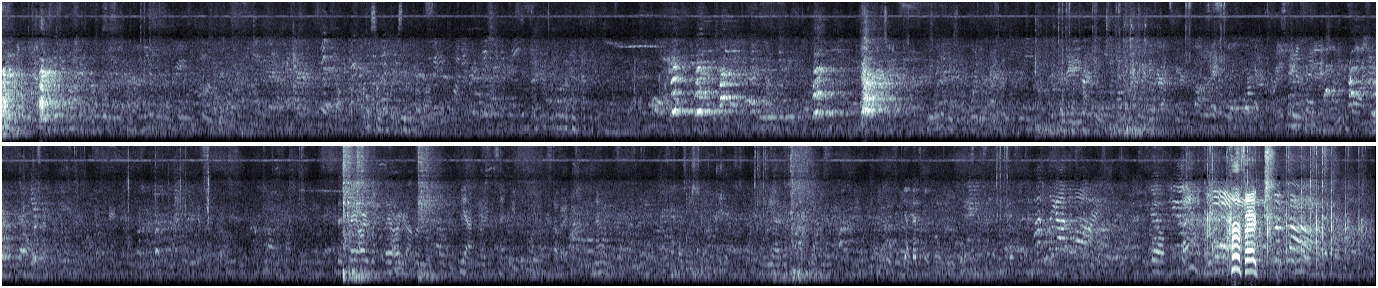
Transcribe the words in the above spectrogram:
Amen. Sent people. Okay. Now I'm yeah, that's yeah, that's good. Well, Diana. Perfect.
